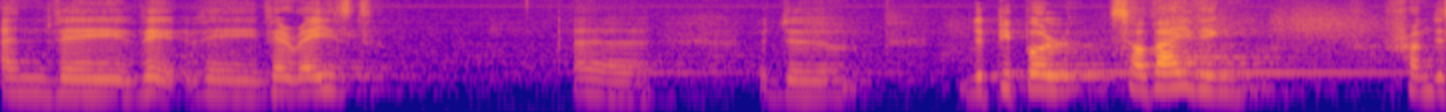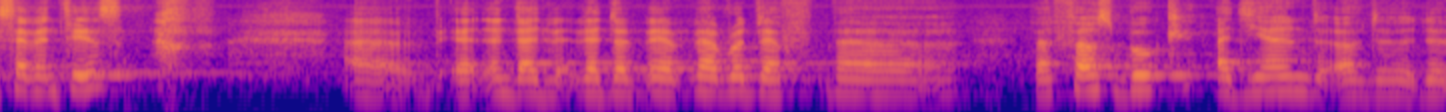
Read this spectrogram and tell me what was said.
and they, they, they, they raised uh, the, the people surviving from the 70s. uh, and they wrote their, their, their first book at the end of the, the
